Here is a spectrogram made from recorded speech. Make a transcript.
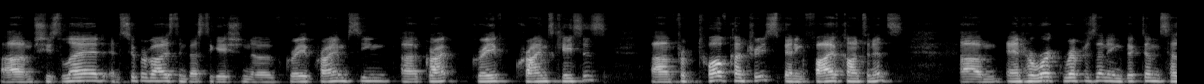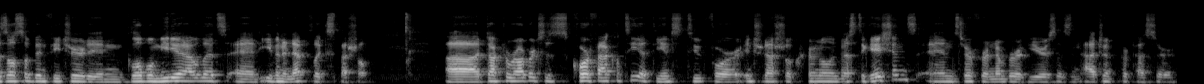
Um, she's led and supervised investigation of grave crime scene, uh, grave crimes cases um, from 12 countries spanning five continents. Um, and her work representing victims has also been featured in global media outlets and even a Netflix special. Uh, Dr. Roberts is core faculty at the Institute for International Criminal Investigations and served for a number of years as an adjunct professor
